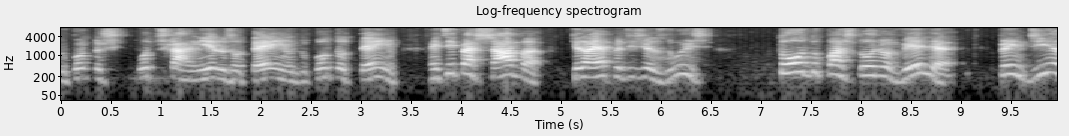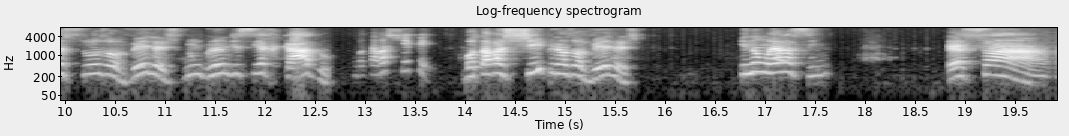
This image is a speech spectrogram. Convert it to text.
do quantos, quantos carneiros eu tenho, do quanto eu tenho. A gente sempre achava que na época de Jesus, todo pastor de ovelha prendia suas ovelhas num grande cercado. Botava chip. Botava chip nas ovelhas. E não era assim essa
